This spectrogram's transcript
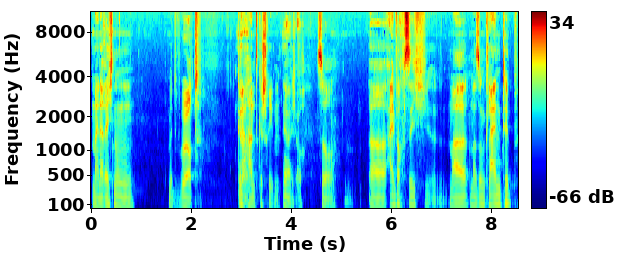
meine Rechnung mit Word Genau. per Hand geschrieben. Ja, ich auch. So, äh, einfach sich mal, mal so einen kleinen Tipp,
